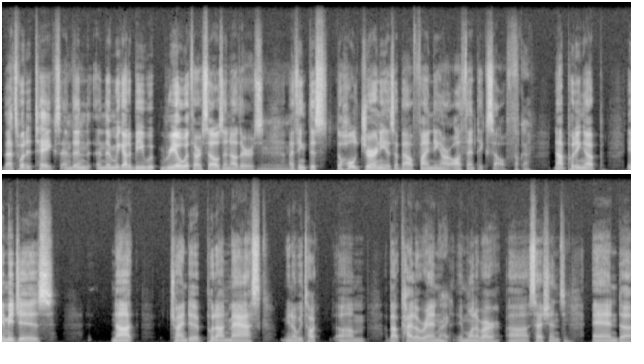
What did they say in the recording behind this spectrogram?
that's what it takes, and then and then we got to be w- real with ourselves and others. Mm. I think this the whole journey is about finding our authentic self. Okay. not putting up images, not trying to put on mask. You know, we talked um, about Kylo Ren Right. in one of our uh, sessions, and uh,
